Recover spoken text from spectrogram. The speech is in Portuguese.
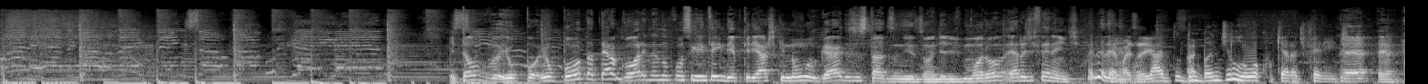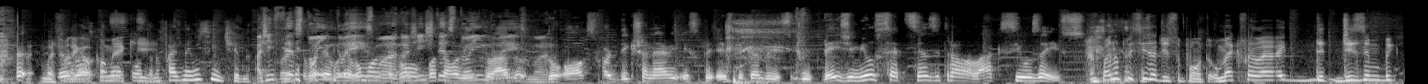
Então, eu, eu ponto até agora ainda não consegui entender, porque ele acha que num lugar dos Estados Unidos onde ele morou era diferente. Mas beleza. É, mas aí. lugar do- de um bando de louco que era diferente. É, é. Mas foi Eu legal como é que. Não faz nenhum sentido. A gente testou em eu vou- eu inglês, vou- mano. A gente testou em link lá inglês, do, mano. Do Oxford Dictionary expli- explicando isso. Desde 1700 e tralalá que se usa isso. Mas não precisa disso, ponto. O Mac foi lá e de- desambi...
